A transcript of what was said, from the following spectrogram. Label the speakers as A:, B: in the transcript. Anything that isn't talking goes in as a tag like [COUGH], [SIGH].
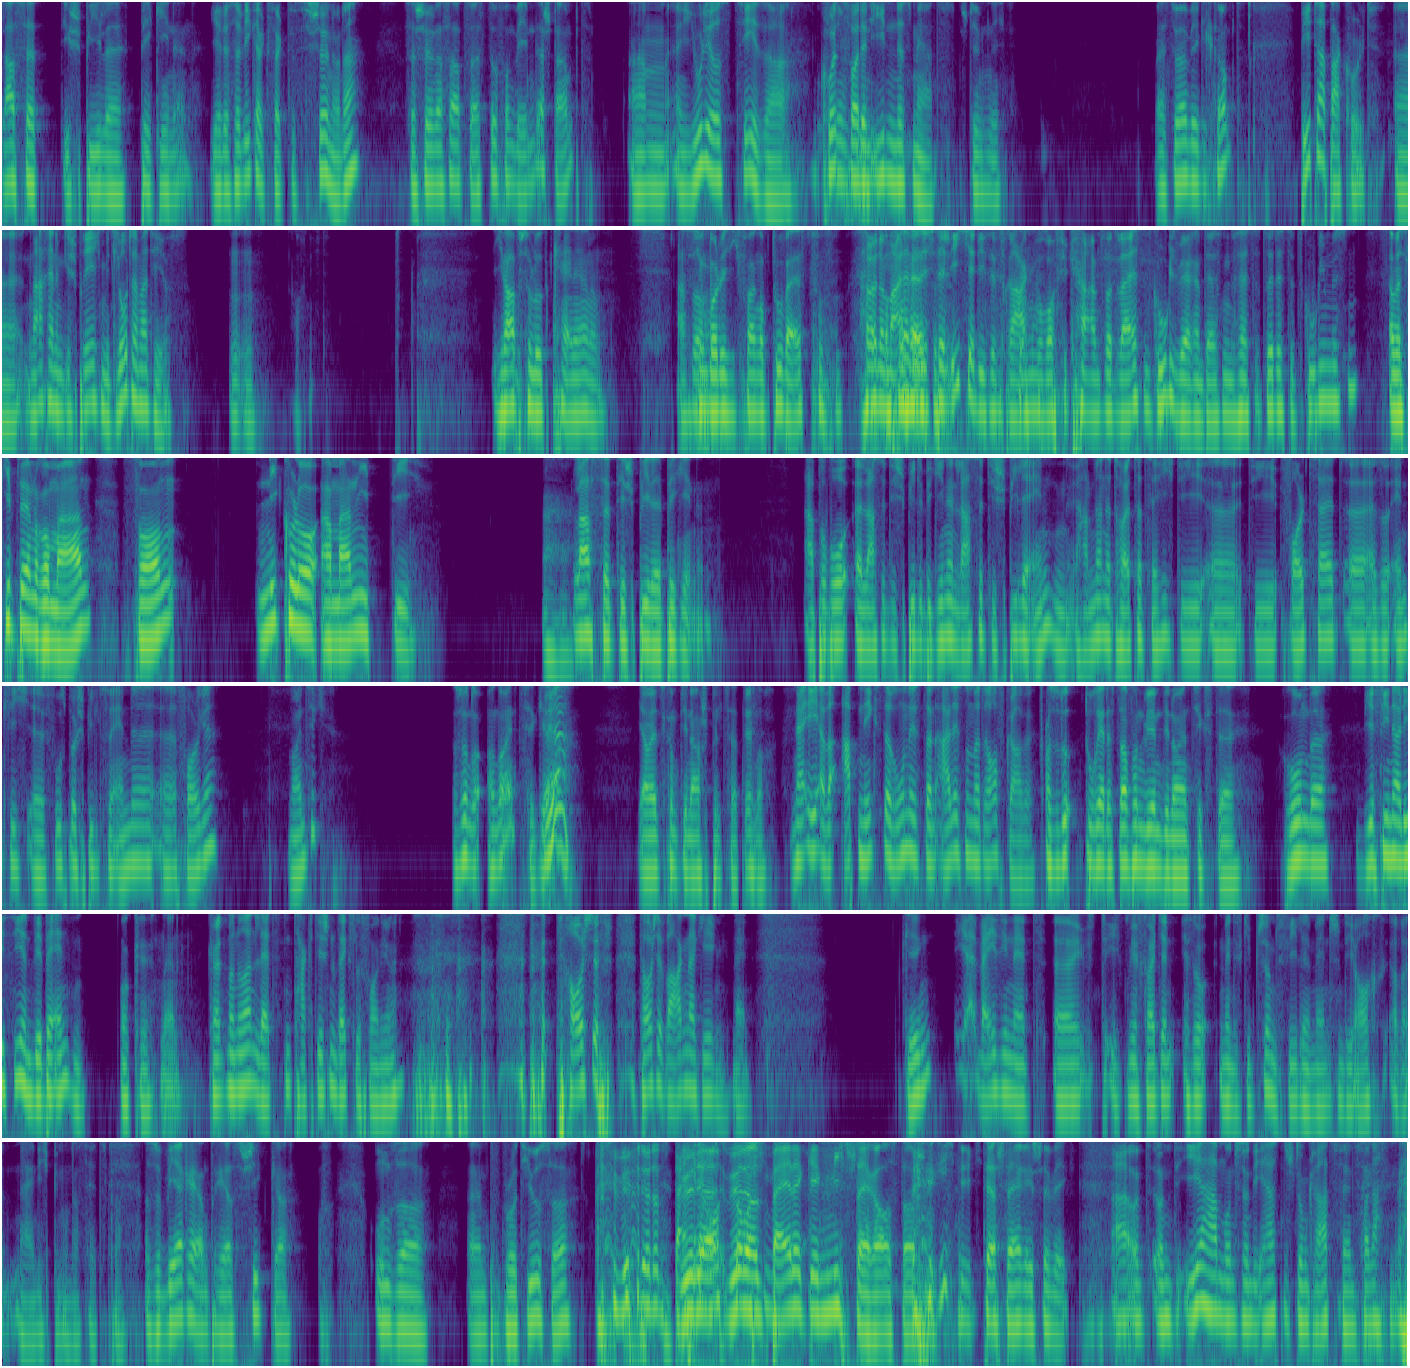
A: Lasset die Spiele beginnen.
B: Ja, das habe ich gerade gesagt. Das ist schön, oder?
A: Das ist ein schöner Satz. Weißt du, von wem der stammt?
B: Ähm, Julius Caesar, kurz
A: Stimmt
B: vor den
A: nicht.
B: Iden des März.
A: Stimmt nicht. Weißt du, wer wirklich kommt?
B: Peter Backhult, äh, nach einem Gespräch mit Lothar Matthäus.
A: Mhm.
B: Auch nicht.
A: Ich habe absolut keine Ahnung.
B: Also,
A: Deswegen wollte ich dich fragen, ob du weißt.
B: aber normalerweise stelle ich ja diese Fragen, worauf ich keine Antwort weiß und google währenddessen. Das heißt, du hättest jetzt googeln müssen.
A: Aber es gibt ja einen Roman von Niccolo Amaniti.
B: Aha.
A: Lasset die Spiele beginnen.
B: Apropos, äh, lasse die Spiele beginnen, lasse die Spiele enden. Haben wir nicht heute tatsächlich die, äh, die Vollzeit, äh, also endlich äh, Fußballspiel zu Ende äh, Folge? 90?
A: Also no- 90, ja?
B: Ja.
A: Ja, aber jetzt kommt die Nachspielzeit
B: Das-
A: noch.
B: Na eh, aber ab nächster Runde ist dann alles nur mehr Draufgabe.
A: Also du, du redest davon, wir haben die 90. Runde.
B: Wir finalisieren, wir beenden.
A: Okay, nein.
B: Könnte man nur einen letzten taktischen Wechsel vornehmen? [LAUGHS] tausche, tausche Wagner gegen. Nein.
A: Gegen?
B: Ja, weiß ich nicht. Äh, ich, mir fällt ja, also, ich meine, es gibt schon viele Menschen, die auch, aber nein, ich bin unersetzbar.
A: Also wäre Andreas Schicker [LAUGHS] unser ähm, Producer, [LAUGHS]
B: würde uns beide
A: würde, würde uns beide gegen Nicht-Steirer austauschen. [LAUGHS]
B: Richtig.
A: Der steirische Weg.
B: Ah, und, und ihr haben uns schon die ersten Sturm Graz-Fans verlassen.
